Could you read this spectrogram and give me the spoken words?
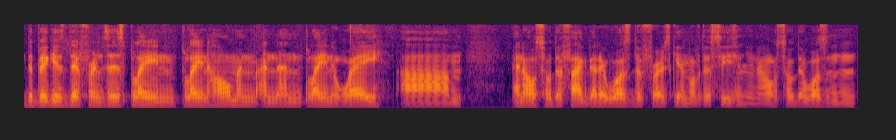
the biggest difference is playing playing home and, and then playing away. And also the fact that it was the first game of the season, you know, so there wasn't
